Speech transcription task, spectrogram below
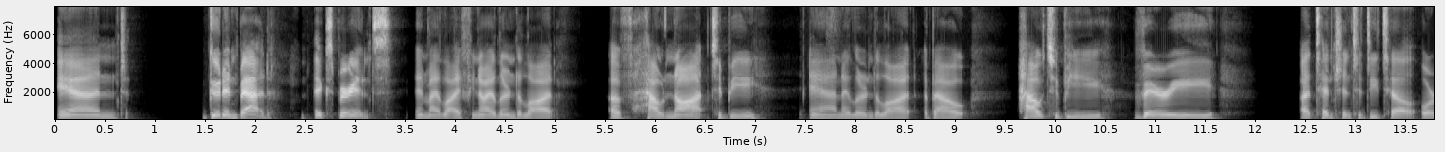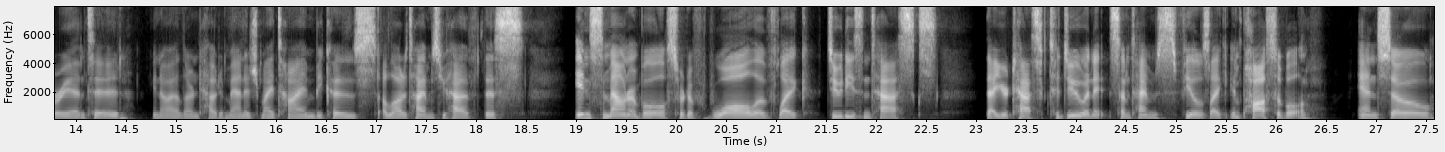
and good and bad experience in my life. You know, I learned a lot of how not to be, and I learned a lot about how to be very attention to detail oriented. You know, I learned how to manage my time because a lot of times you have this insurmountable sort of wall of like duties and tasks that you're tasked to do, and it sometimes feels like impossible. And so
